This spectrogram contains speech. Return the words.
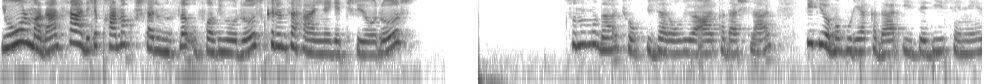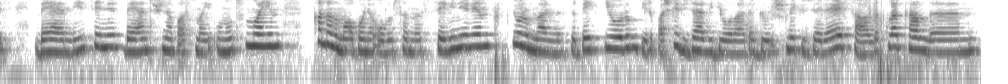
Yoğurmadan sadece parmak uçlarımızla ufalıyoruz. Kırıntı haline getiriyoruz. Sunumu da çok güzel oluyor arkadaşlar. Videomu buraya kadar izlediyseniz, beğendiyseniz beğen tuşuna basmayı unutmayın. Kanalıma abone olursanız sevinirim. Yorumlarınızı bekliyorum. Bir başka güzel videolarda görüşmek üzere. Sağlıkla kalın.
